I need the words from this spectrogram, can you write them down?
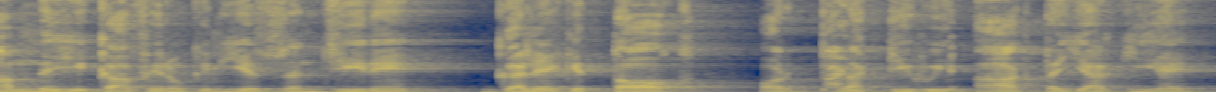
हमने ही काफिरों के लिए जंजीरें, गले के तौक और भड़कती हुई आग तैयार की है।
